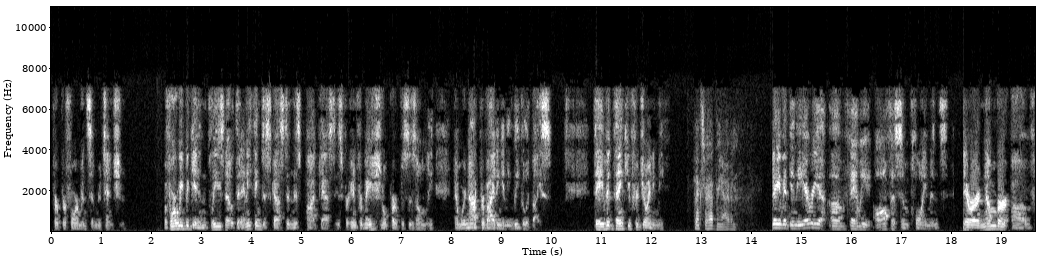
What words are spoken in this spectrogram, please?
for performance and retention. Before we begin, please note that anything discussed in this podcast is for informational purposes only, and we're not providing any legal advice. David, thank you for joining me. Thanks for having me, Ivan. David, in the area of family office employments, there are a number of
